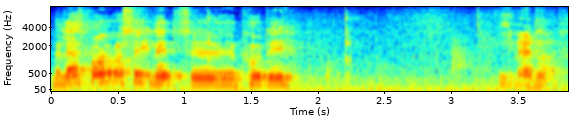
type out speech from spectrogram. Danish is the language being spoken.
Men lad os prøve at se lidt øh, på det i MATLAB.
